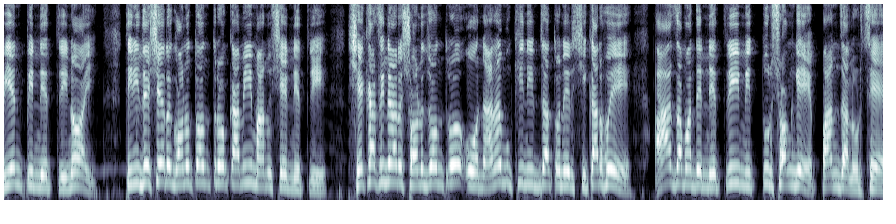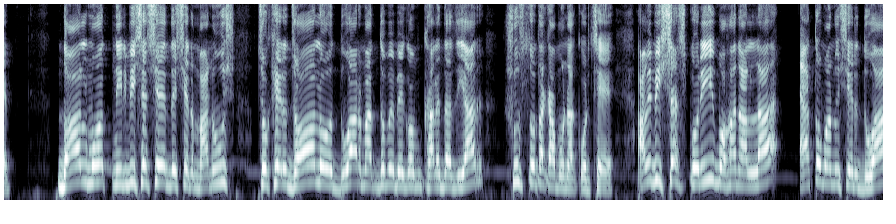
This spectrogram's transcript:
বিএনপির নেত্রী নয়, তিনি দেশের গণতন্ত্রকামী মানুষের নেত্রী। শেখ হাসিনার ষড়যন্ত্র ও নানামুখী নির্যাতনের শিকার হয়ে আজ আমাদের নেত্রী মৃত্যুর সঙ্গে পাঞ্জা লড়ছে। দল মত নির্বিশেষে দেশের মানুষ চোখের জল ও দুয়ার মাধ্যমে বেগম খালেদা জিয়ার সুস্থতা কামনা করছে। আমি বিশ্বাস করি, মহান আল্লাহ এত মানুষের দোয়া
